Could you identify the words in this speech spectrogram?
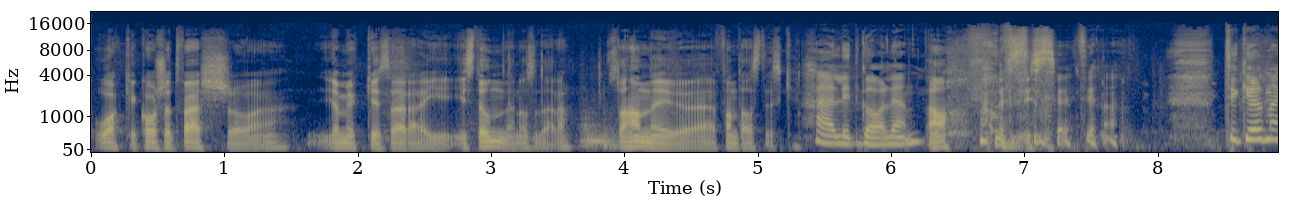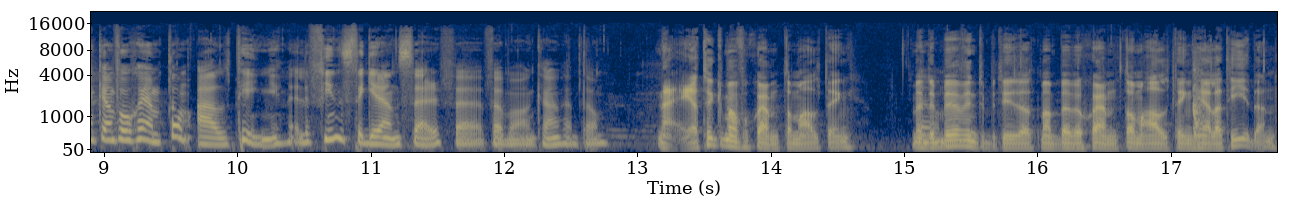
åker kors och tvärs och gör mycket så här, i, i stunden och sådär. Så han är ju eh, fantastisk. Härligt galen. Ja, precis. Tycker du att man kan få skämta om allting? Eller finns det gränser för, för vad man kan skämta om? Nej, jag tycker man får skämta om allting. Men det Ja. behöver inte betyda att man behöver skämta om allting hela tiden.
